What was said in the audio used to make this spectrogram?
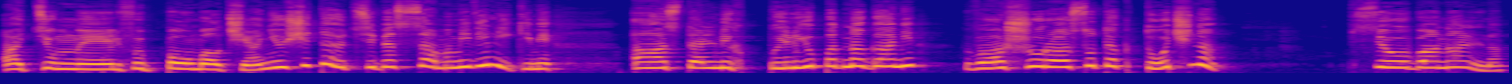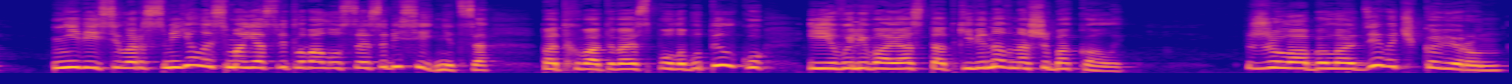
а темные эльфы по умолчанию считают себя самыми великими, а остальных пылью под ногами, вашу расу так точно. Все банально. Невесело рассмеялась моя светловолосая собеседница – подхватывая с пола бутылку и выливая остатки вина в наши бокалы. Жила-была девочка Верон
